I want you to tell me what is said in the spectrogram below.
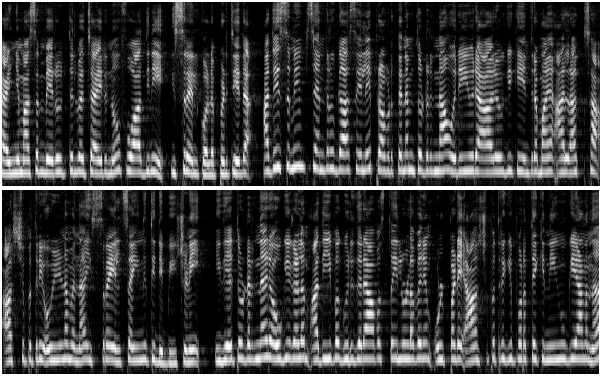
കഴിഞ്ഞ മാസം ബെയ്റൂത്തിൽ വെച്ചായിരുന്നു ഫുവാദിനെ ഇസ്രയേൽ കൊലപ്പെടുത്തിയത്. അതേസമയം സെൻട്രൽ ഗാസയിലെ പ്രവർത്തനം തുടരുന്ന ഒരേയൊരു ആരോഗ്യ കേന്ദ്രമായ അൽ അക്സ ആശുപത്രി ഒഴിയണമെന്ന ഇസ്രയേൽ സൈന്യത്തിന്റെ ഭീഷണി. ഇതേ തുടർന്ന് രോഗികളും അതീവ ഗുരുതരാവസ്ഥയിലുള്ളവരും ഉൾപ്പെടെ ആശുപത്രിക്ക് പുറത്തേക്ക് നീങ്ങുകയാണെന്ന്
